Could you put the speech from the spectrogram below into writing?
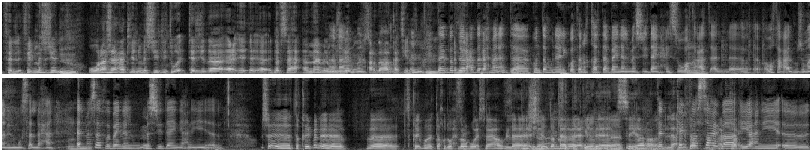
في في المسجد ورجعت للمسجد لتجد آه، آه، نفسها أمام المجرم أرضها قتيلة. طيب دكتور عبد الرحمن أنت كنت هنالك وتنقلت بين المسجدين حيث وقعت وقع الهجومان المسلحان. المسافة بين المسجدين يعني تقريبا تقريبا تأخذ واحد ربع ساعة ولا 20 دقيقة يعني بالسيارة. طيب لا كيف صعب يعني آه،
